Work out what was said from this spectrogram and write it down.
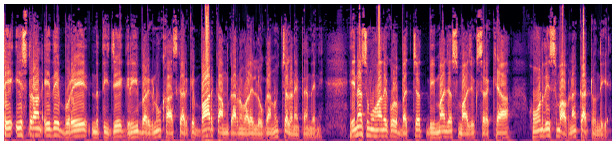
ਤੇ ਇਸ ਦੌਰਾਨ ਇਹਦੇ ਬੁਰੇ ਨਤੀਜੇ ਗਰੀਬ ਵਰਗ ਨੂੰ, ਖਾਸ ਕਰਕੇ ਬਾਹਰ ਕੰਮ ਕਰਨ ਵਾਲੇ ਲੋਕਾਂ ਨੂੰ ਚੱਲਣੇ ਪੈਂਦੇ ਨੇ। ਇਹਨਾਂ ਸਮੂਹਾਂ ਦੇ ਕੋਲ ਬਚਤ, ਬੀਮਾ ਜਾਂ ਸਮਾਜਿਕ ਸੁਰੱਖਿਆ ਹੋਣ ਦੀ ਸੰਭਾਵਨਾ ਘੱਟ ਹੁੰਦੀ ਹੈ।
